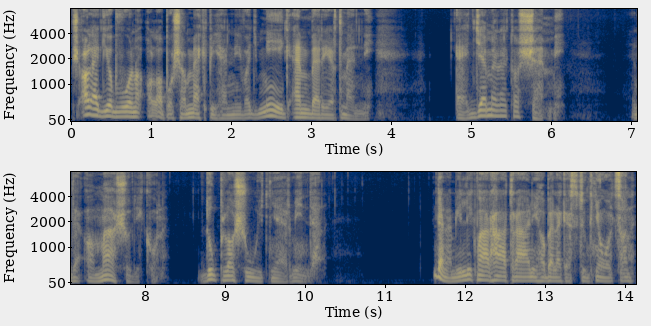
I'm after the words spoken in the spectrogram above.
És a legjobb volna alaposan megpihenni, vagy még emberért menni. Egy emelet az semmi, de a másodikon dupla súlyt nyer minden. De nem illik már hátrálni, ha belekezdtünk nyolcan.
